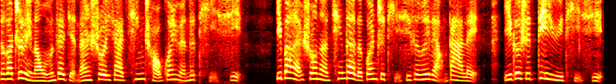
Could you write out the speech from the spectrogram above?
那到这里呢，我们再简单说一下清朝官员的体系。一般来说呢，清代的官制体系分为两大类，一个是地域体系，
